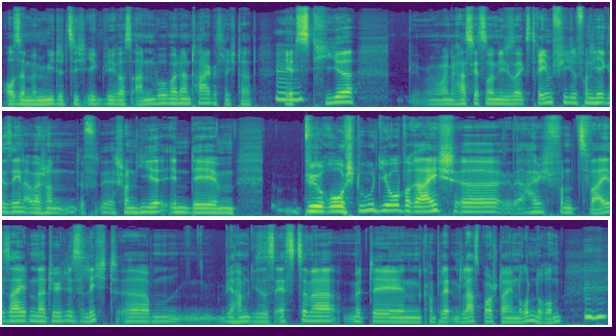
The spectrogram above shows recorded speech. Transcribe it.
außer man mietet sich irgendwie was an, wo man dann Tageslicht hat. Mhm. Jetzt hier du hast jetzt noch nicht so extrem viel von hier gesehen, aber schon, schon hier in dem Büro-Studio-Bereich äh, habe ich von zwei Seiten natürlich das Licht. Ähm, wir haben dieses Esszimmer mit den kompletten Glasbausteinen rundherum. mhm.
